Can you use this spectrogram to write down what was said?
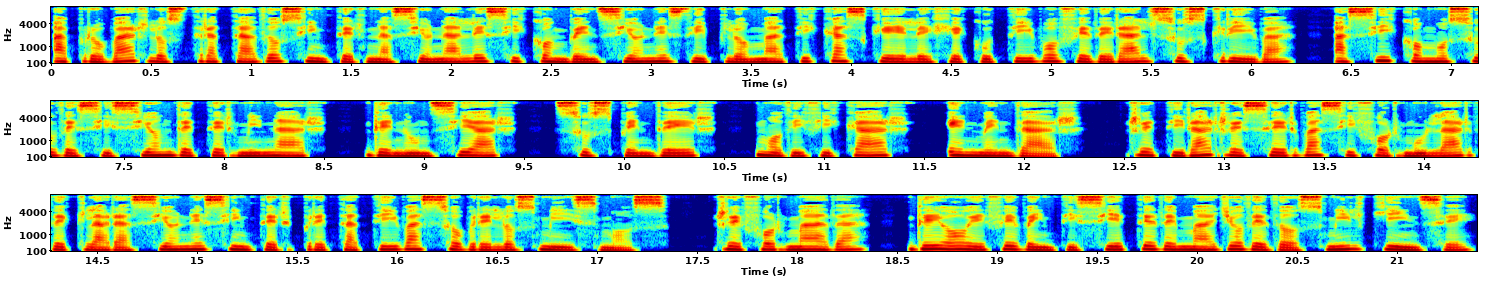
aprobar los tratados internacionales y convenciones diplomáticas que el Ejecutivo Federal suscriba, así como su decisión de terminar, denunciar, suspender, modificar, enmendar retirar reservas y formular declaraciones interpretativas sobre los mismos. Reformada, DOF 27 de mayo de 2015.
